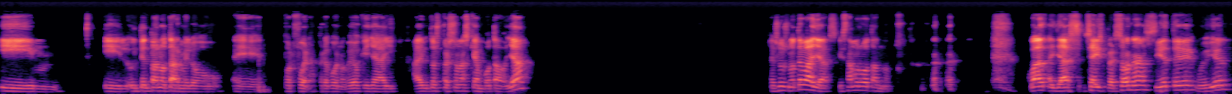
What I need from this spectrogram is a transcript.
y, lo, intento anotármelo por fuera. Pero bueno, veo que ya hay, hay dos personas que han votado ya. Jesús, no te vayas, que estamos votando. ya seis personas, siete, muy bien.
